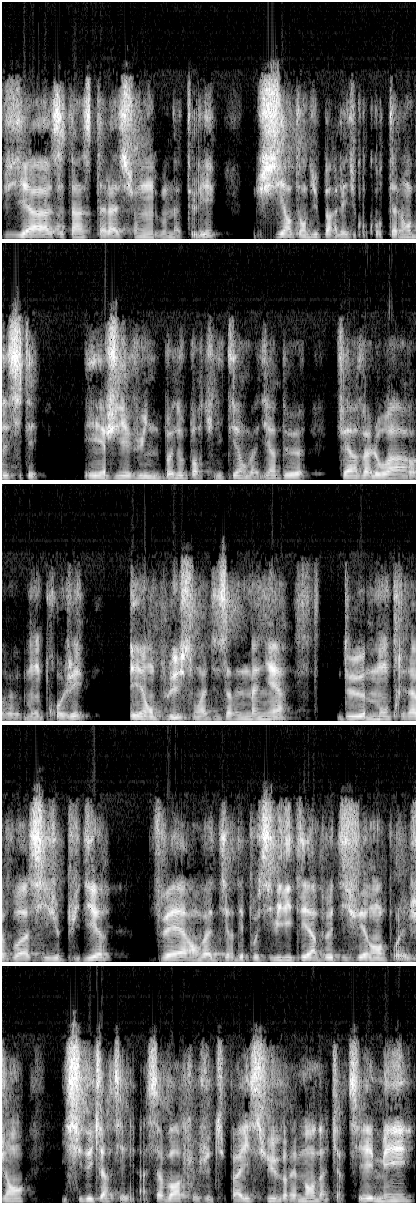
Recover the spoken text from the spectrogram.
Via cette installation de mon atelier, j'ai entendu parler du concours talent des cités et j'y ai vu une bonne opportunité, on va dire, de faire valoir euh, mon projet et en plus, on va d'une certaine manière, de montrer la voie, si je puis dire, vers, on va dire, des possibilités un peu différentes pour les gens issus des quartiers. À savoir que je ne suis pas issu vraiment d'un quartier, mais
